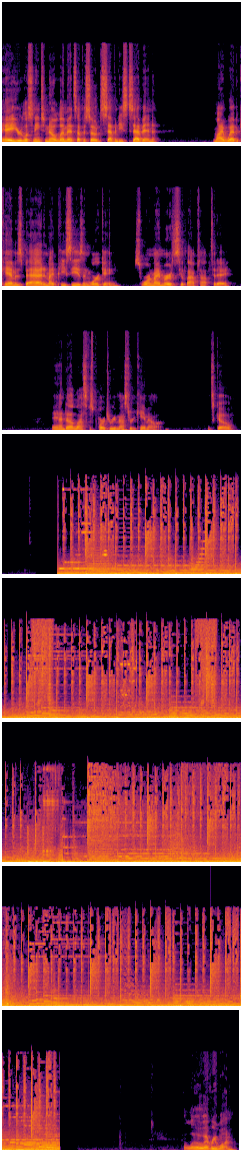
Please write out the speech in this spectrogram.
Hey, you're listening to No Limits, episode 77. My webcam is bad and my PC isn't working. Swore on my emergency laptop today. And uh, Last of Us Part 2 Remastered came out. Let's go. Everyone.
